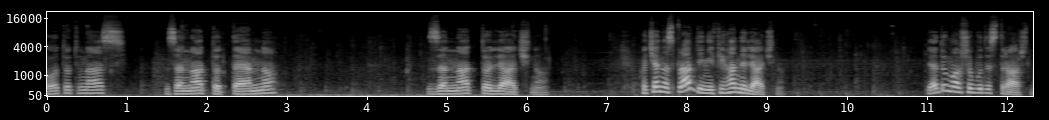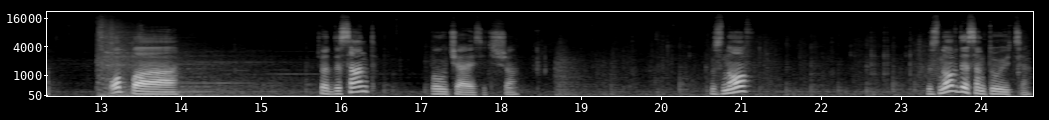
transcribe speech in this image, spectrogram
Що тут в нас? Занадто темно. Занадто лячно. Хоча насправді ніфіга не лячно. Я думав, що буде страшно. Опа! Що, десант? Получається, чи що? Знов? Знов десантуються?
